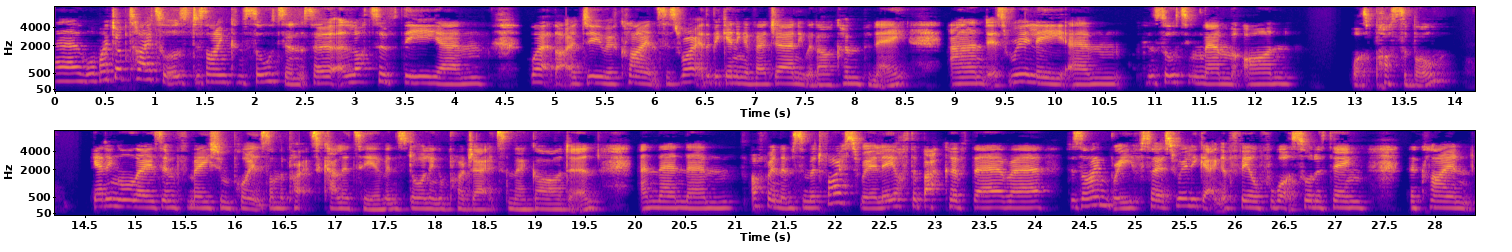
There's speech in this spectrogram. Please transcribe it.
Uh, well, my job title is design consultant. So a lot of the um, work that I do with clients is right at the beginning of their journey with our company. And it's really um, consulting them on what's possible, getting all those information points on the practicality of installing a project in their garden, and then um, offering them some advice really off the back of their uh, design brief. So it's really getting a feel for what sort of thing the client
